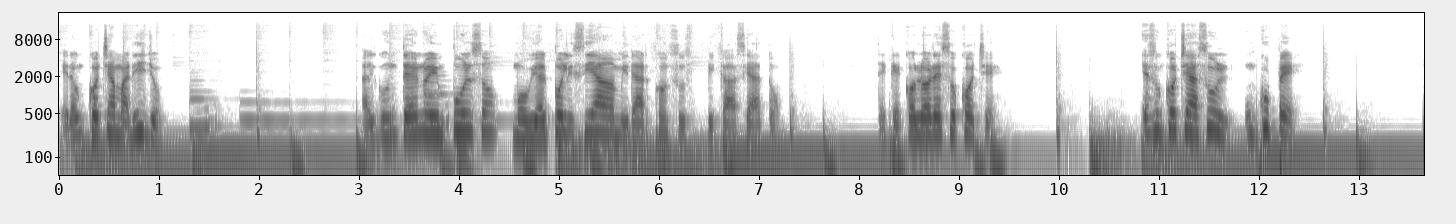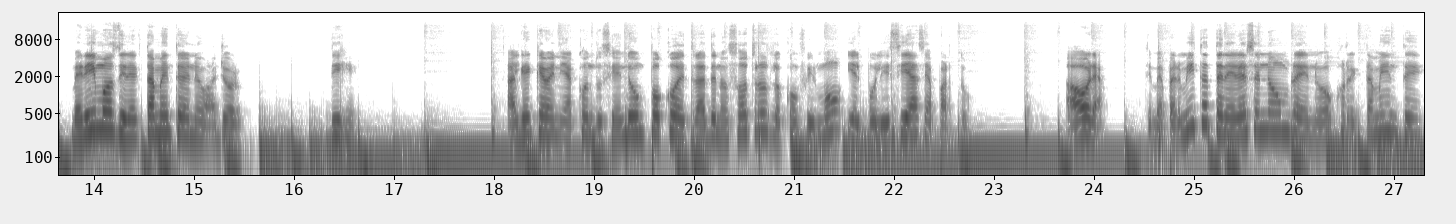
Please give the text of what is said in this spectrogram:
Era un coche amarillo. Algún tenue impulso movió al policía a mirar con suspicacia a Tom. ¿De qué color es su coche? Es un coche azul, un coupé. Venimos directamente de Nueva York, dije. Alguien que venía conduciendo un poco detrás de nosotros lo confirmó y el policía se apartó. Ahora, si me permite tener ese nombre de nuevo correctamente.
